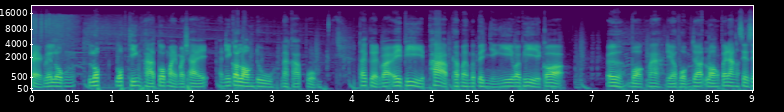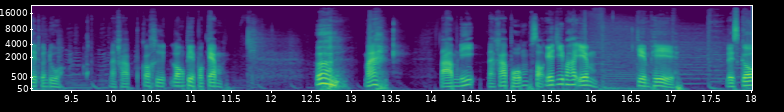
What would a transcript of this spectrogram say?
ลกๆเลยลงลบลบทิ้งหาตัวใหม่มาใช้ อันนี้ก็ลองดูนะครับผม ถ้าเกิดว่าเอ้ยพี่ภาพทำไมมันเป็นอย่างนี้ว่าพี่ก็ เออบอกมาเดี๋ยวผมจะลองไปนั่งเซตกันดูนะครับก็คือลองเปลี่ยนโปรแกรมเออมาตามนี้นะครับผม 2 s 2 5 m เกมเพย์ let's go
